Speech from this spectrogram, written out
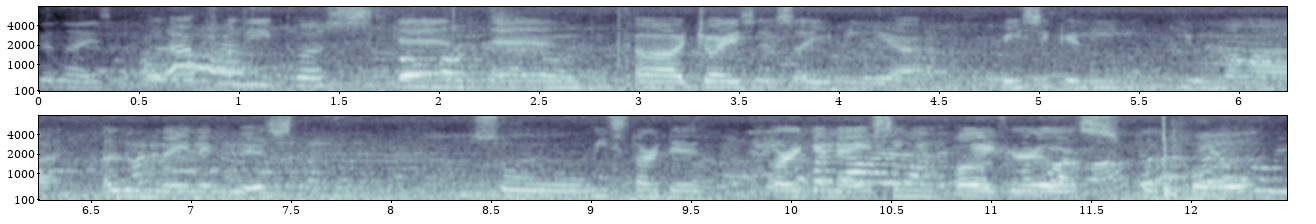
Well, actually, it was Ken and uh, Joyce's idea. Basically, yung mga alumni ng UST. So, we started organizing yung all-girls football.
